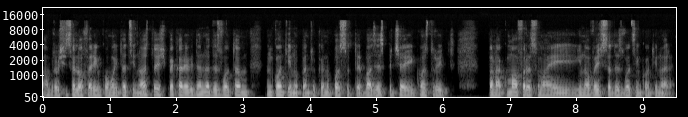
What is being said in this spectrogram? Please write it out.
am reușit să le oferim comunității noastre și pe care evident le dezvoltăm în continuu, pentru că nu poți să te bazezi pe ce ai construit până acum fără să mai inovezi și să dezvolți în continuare.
